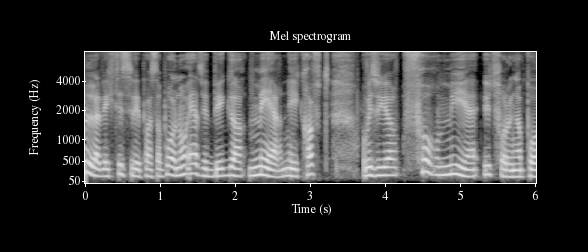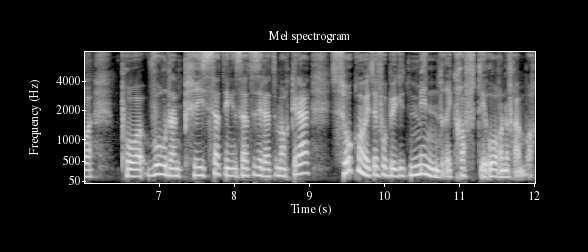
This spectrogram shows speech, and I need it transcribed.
aller viktigste vi passer på nå, er at vi bygger mer ny kraft. Og hvis vi gjør for mye utfordringer på på hvordan prissettingen settes i dette markedet, så kommer vi til å få bygget mindre kraft i årene fremover.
